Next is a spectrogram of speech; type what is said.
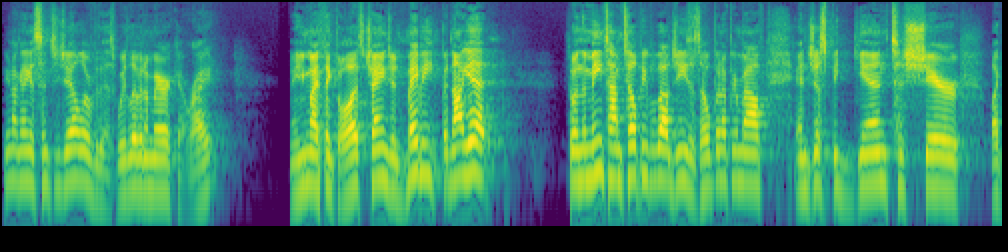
You're not going to get sent to jail over this. We live in America, right? Now, you might think, well, that's changing. Maybe, but not yet. So, in the meantime, tell people about Jesus. Open up your mouth and just begin to share, like,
